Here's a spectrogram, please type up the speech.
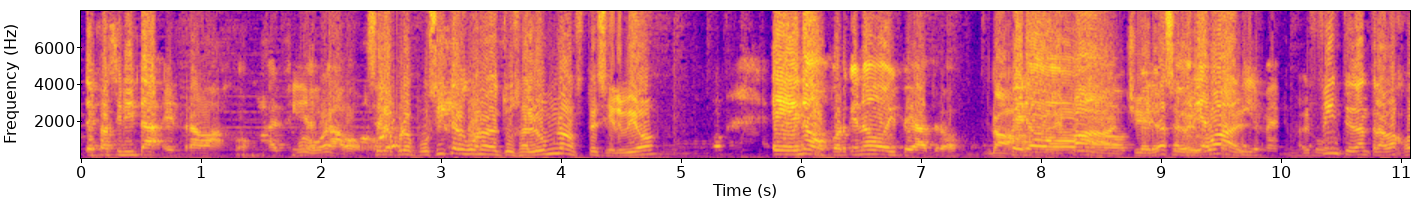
te facilita el trabajo, al fin y al bueno. cabo. ¿Se lo propusiste a alguno de tus alumnos? ¿Te sirvió? Eh, no, porque no doy teatro. No, pero, Panchi, igual. Al fin te dan trabajo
